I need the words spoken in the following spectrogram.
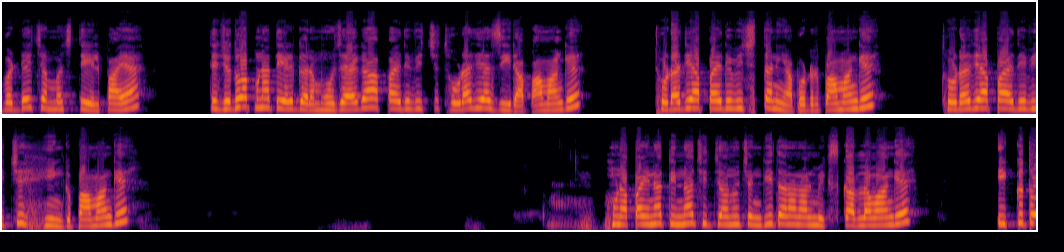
ਵੱਡੇ ਚਮਚ ਤੇਲ ਪਾਇਆ ਤੇ ਜਦੋਂ ਆਪਣਾ ਤੇਲ ਗਰਮ ਹੋ ਜਾਏਗਾ, ਆਪਾਂ ਇਹਦੇ ਵਿੱਚ ਥੋੜਾ ਜਿਹਾ ਜ਼ੀਰਾ ਪਾਵਾਂਗੇ ਥੋੜਾ ਜਿਹਾ ਆਪਾਂ ਇਹਦੇ ਵਿੱਚ ਧਨੀਆ ਪਾਊਡਰ ਪਾਵਾਂਗੇ ਥੋੜਾ ਜਿਹਾ ਆਪਾਂ ਇਹਦੇ ਵਿੱਚ ਹਿੰਗ ਪਾਵਾਂਗੇ। ਹੁਣ ਆਪਾਂ ਇਹਨਾਂ ਤਿੰਨਾਂ ਚੀਜ਼ਾਂ ਨੂੰ ਚੰਗੀ ਤਰ੍ਹਾਂ ਨਾਲ ਮਿਕਸ ਕਰ ਲਵਾਂਗੇ। 1 ਤੋਂ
